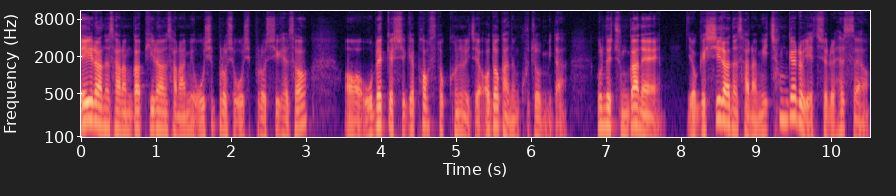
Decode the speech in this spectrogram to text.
A라는 사람과 B라는 사람이 50%씩 50%씩 해서 어 500개씩의 펍스 토큰을 이제 얻어가는 구조입니다. 그런데 중간에 여기 C라는 사람이 1000개를 예치를 했어요.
